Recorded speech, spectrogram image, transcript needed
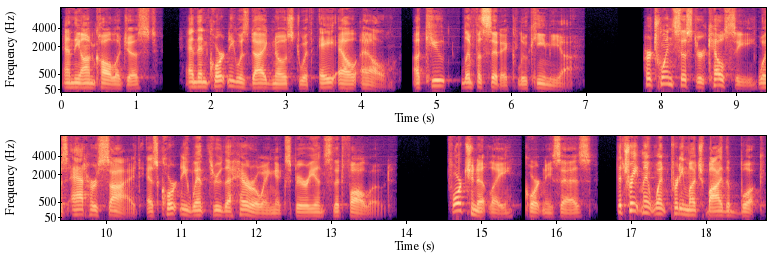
and the oncologist, and then Courtney was diagnosed with ALL, acute lymphocytic leukemia. Her twin sister Kelsey was at her side as Courtney went through the harrowing experience that followed. Fortunately, Courtney says, the treatment went pretty much by the book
